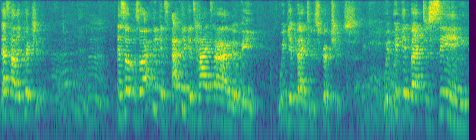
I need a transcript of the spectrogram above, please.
That's how they pictured it. And so, so I think it's I think it's high time that we we get back to the scriptures. We, we get back to seeing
